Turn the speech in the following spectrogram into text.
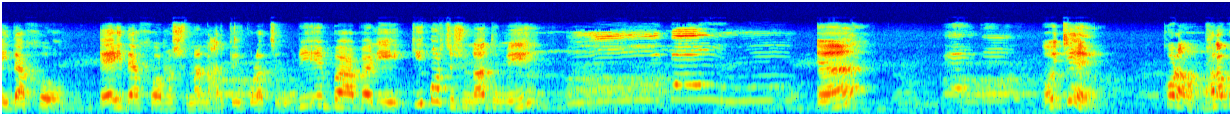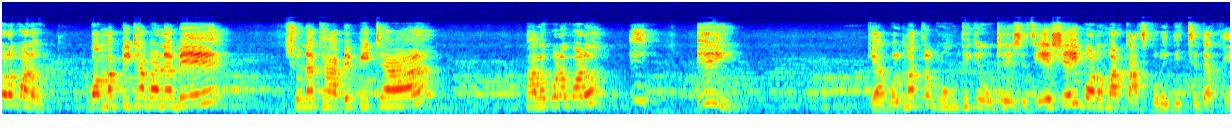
এই দেখো এই দেখো আমার সোনা নারকেল কোড়াচ্ছে। উরে বাবারে কি করছ সোনা তুমি? ওই যে করো ভালো করে করো। বম্মা পিঠা বানাবে, সোনা খাবে পিঠা। ভালো করে করো। এই, কেবলমাত্র ঘুম থেকে উঠে এসেছি। এসেই বড় মার কাজ করে দিচ্ছে, দেখো।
